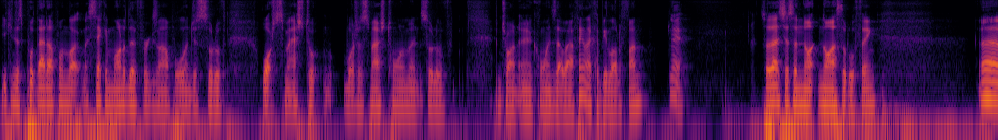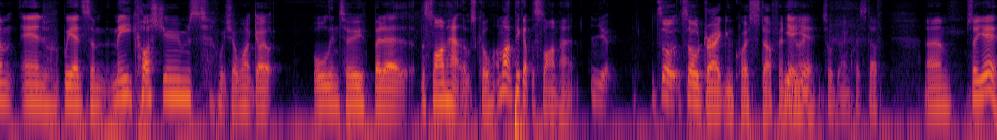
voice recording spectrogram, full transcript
you can just put that up on like my second monitor, for example, and just sort of watch Smash, to- watch a Smash tournament, sort of, and try and earn coins that way. I think that could be a lot of fun. Yeah. So that's just a ni- nice little thing. Um, and we had some me costumes, which I won't go all into, but uh, the slime hat looks cool. I might pick up the slime hat. Yeah. It's all it's all Dragon Quest stuff anyway. Yeah, yeah, it's all Dragon Quest stuff. Um, so yeah,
